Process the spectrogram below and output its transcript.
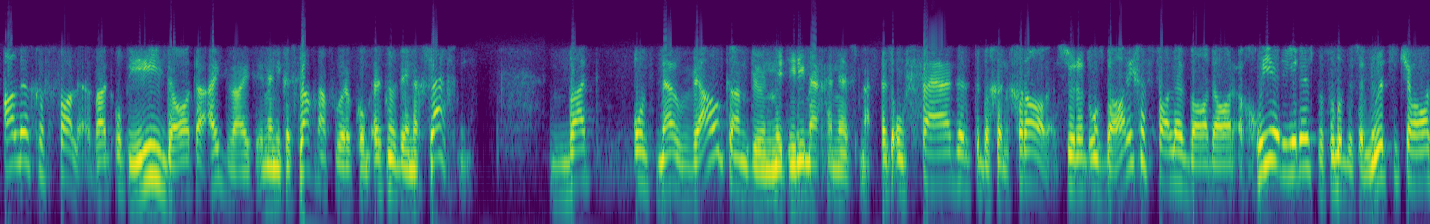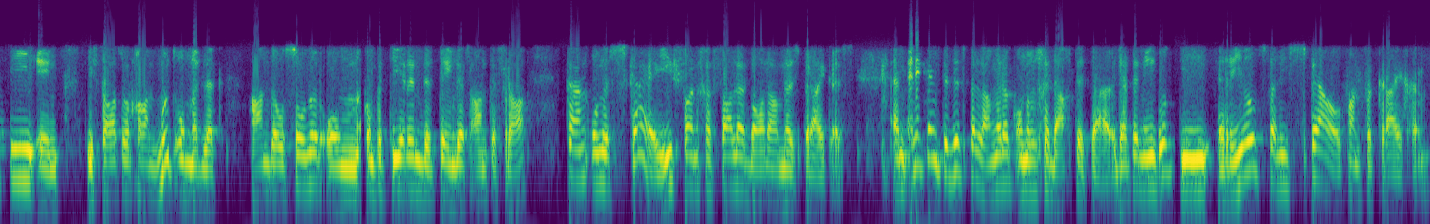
alle gevalle wat op hierdie data uitwys en in die verslag na vore kom is noodwendig sleg nie. Wat ons nou wel kan doen met hierdie meganisme is om verder te begin grawe sodat ons daardie gevalle waar daar 'n goeie rede is, byvoorbeeld dis 'n noodsituasie en die staatsorgaan moet onmiddellik handel sonder om kompeterende tenders aan te vra, kan onderskei van gevalle waar daar misbruik is. Um, en ek dink dit is belangrik om in gedagte te hou dat 'n mens ook die reëls van die spel van verkryging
